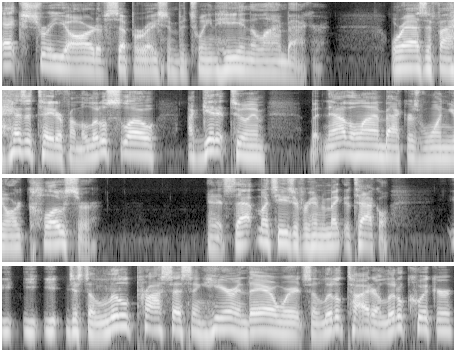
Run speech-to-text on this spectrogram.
extra yard of separation between he and the linebacker. Whereas if I hesitate or if I'm a little slow, I get it to him, but now the linebacker's one yard closer. And it's that much easier for him to make the tackle. You, you, just a little processing here and there where it's a little tighter, a little quicker,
